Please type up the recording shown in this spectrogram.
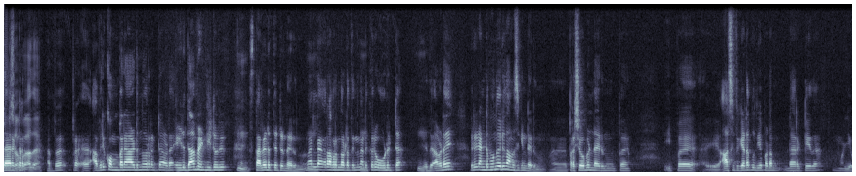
ഡയറക്ടർ അപ്പൊ അവർ കൊമ്പനാട് എന്ന് പറഞ്ഞിട്ട് അവിടെ എഴുതാൻ വേണ്ടിയിട്ട് ഒരു സ്ഥലം എടുത്തിട്ടുണ്ടായിരുന്നു. നല്ല റബ്ബർ തോട്ടത്തിന്റെ നടുക്ക് ഒരു ഓടിട്ട ഇത്. അവിടെ ഒരു രണ്ട് മൂന്ന് പേര് താമസിക്കുന്നുണ്ടായിരുന്നു. പ്രശോഭ ഉണ്ടായിരുന്നു. ഇപ്പൊ ഇപ്പൊ ആസിഫിക്കയുടെ പുതിയ പടം ഡയറക്ട് ചെയ്ത അയ്യോ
